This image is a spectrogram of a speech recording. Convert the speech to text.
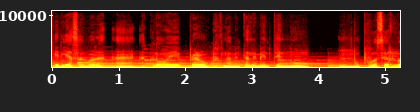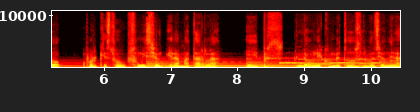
quería salvar a, a, Chloe, pero pues lamentablemente no, no pudo hacerlo porque su, su misión era matarla y pues lo único método de salvación era,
